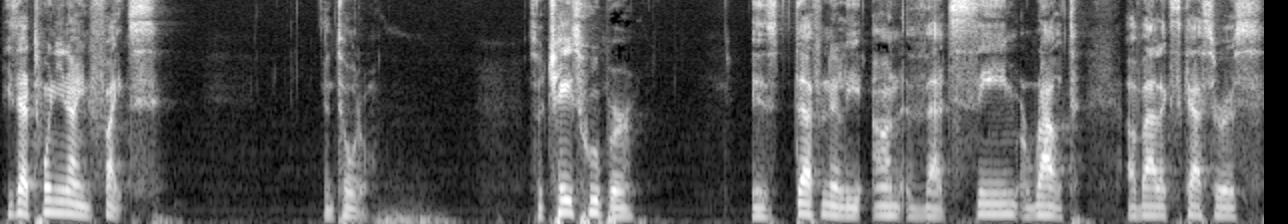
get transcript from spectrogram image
He's had 29 fights in total. So Chase Hooper is definitely on that same route of Alex Caceres.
